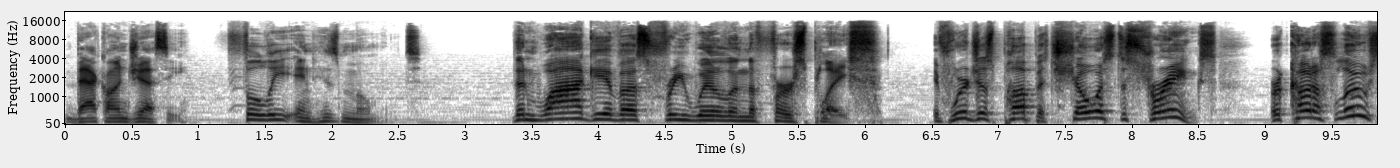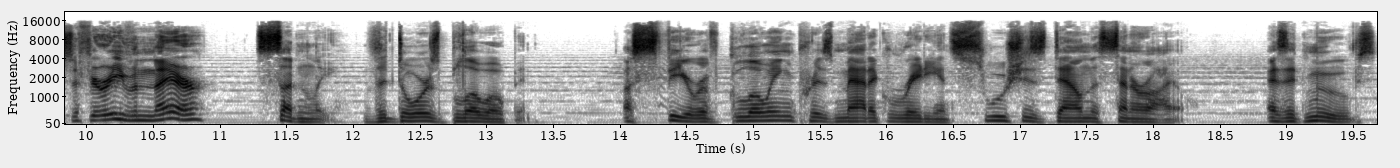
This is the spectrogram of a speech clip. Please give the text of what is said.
Back on Jesse, fully in his moment. Then why give us free will in the first place? If we're just puppets, show us the strings. Or cut us loose if you're even there. Suddenly, the doors blow open. A sphere of glowing prismatic radiance swooshes down the center aisle. As it moves,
